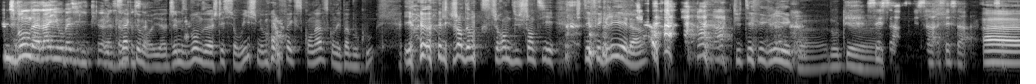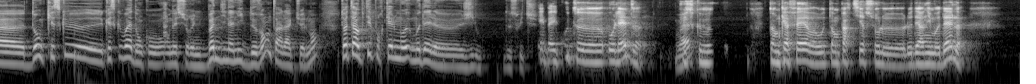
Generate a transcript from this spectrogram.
James Bond à l'ail et au basilic. Exactement. Il y a James Bond acheté sur Wish, mais bon, on fait ce qu'on a parce qu'on n'est pas beaucoup. Et les gens demandent si tu rentres du chantier. Tu t'es fait griller là. Tu t'es fait griller quoi. Donc. C'est ça, c'est ça, c'est ça. donc qu'est-ce que, qu'est-ce que, ouais, donc on est sur une bonne dynamique de vente hein, là actuellement. Toi, tu as opté pour quel modèle, Gilou, de Switch? Eh ben, écoute, OLED, puisque tant qu'à faire, autant partir sur le, le dernier modèle.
